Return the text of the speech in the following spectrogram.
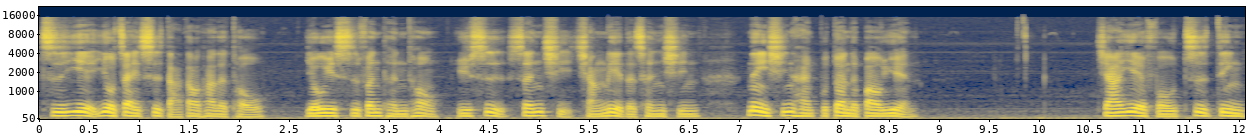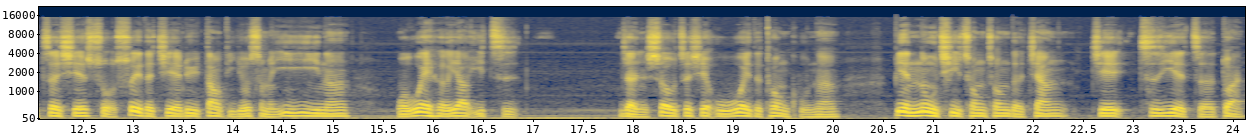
枝叶又再次打到他的头，由于十分疼痛，于是升起强烈的嗔心，内心还不断地抱怨：迦叶佛制定这些琐碎的戒律，到底有什么意义呢？我为何要一直忍受这些无谓的痛苦呢？便怒气冲冲地将枝枝叶折断。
